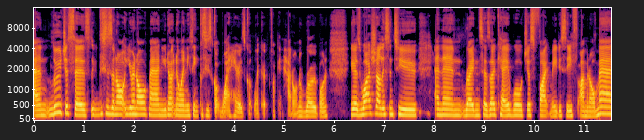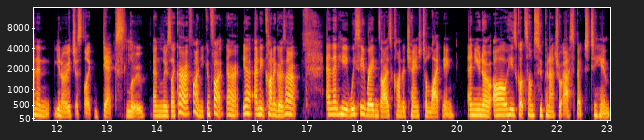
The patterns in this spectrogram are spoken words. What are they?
And Lou just says, "This is an old, you're an old man. You don't know anything because he's got white hair. He's got like a fucking hat on, a robe on." He goes, "Why should I listen to you?" And then Raiden says, "Okay, well, just fight me to see if I'm an old man." And you know, it just like decks Lou, and Lou's like, "All right, fine, you can fight. All right, yeah." And he kind of goes, "All right." And then he, we see Raiden's eyes kind of change to lightning, and you know, oh, he's got some supernatural aspect to him.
